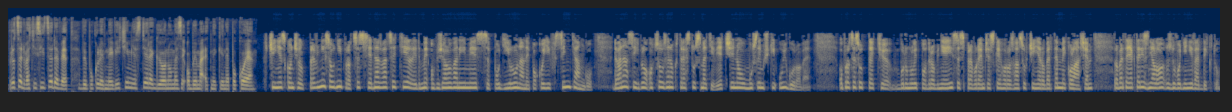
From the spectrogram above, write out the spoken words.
V roce 2009 vypukly v největším městě regionu mezi oběma etniky nepokoje. V Číně skončil první soudní proces s 21 lidmi obžalovanými z podílu na nepokoji v Xinjiangu. 12 jich bylo odsouzeno k trestu smrti, většinou muslimští Ujgurové. O procesu teď budu mluvit podrobněji se zpravodajem Českého rozhlasu v Číně Robertem Mikolášem. Roberte, jak tedy znělo zdůvodnění verdiktu?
